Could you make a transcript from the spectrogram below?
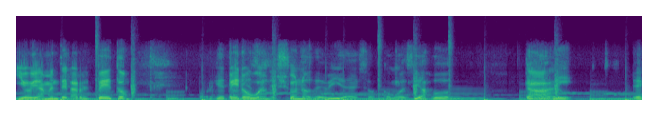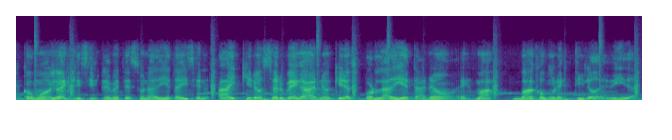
y, obviamente la respeto. Porque pero bueno, yo no... de vida eso, como decías vos. Claro. Es como, no es que simplemente es una dieta y dicen, ay, quiero ser vegano, quiero ser por la dieta. No, es más, va como un estilo de vida.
